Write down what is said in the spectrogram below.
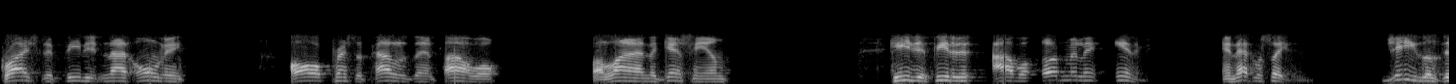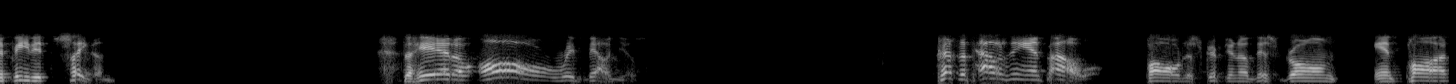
Christ defeated not only all principalities and power aligned against him, he defeated our ultimate enemy, and that was Satan. Jesus defeated Satan. The head of all rebellious principality and power. Paul's description of this drawn in part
